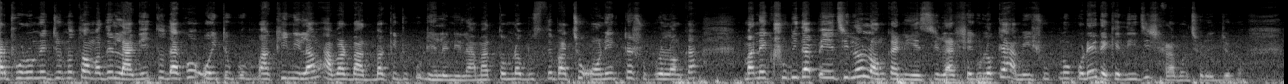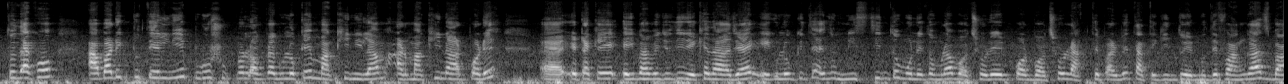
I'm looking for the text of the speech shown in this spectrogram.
আর ফোড়নের জন্য তো আমাদের লাগেই তো দেখো, ওইটুকু মাখিয়ে নিলাম, আবার বাদ বাকিটুকু ঢেলে নিলাম। আর তোমরা বুঝতে পারছ অনেকটা শুকনো লঙ্কা মানে সুবিধা পেয়েছিল, লঙ্কা নিয়ে এসেছিল। আর সেগুলোকে আমি শুকনো করে রেখে দিয়েছি সারা বছরের জন্য। তো দেখো, আবার একটু তেল নিয়ে পুরো শুকনো লঙ্কাগুলোকে মাখিয়ে নিলাম। আর মাখিয়ে নেওয়ার পরে এটাকে এইভাবে যদি রেখে দেওয়া যায় এগুলো কিন্তু একদম নিশ্চিন্ত মনে তোমরা বছরের পর বছর রাখতে পারবে। তাতে কিন্তু এর মধ্যে ফাঙ্গাস বা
